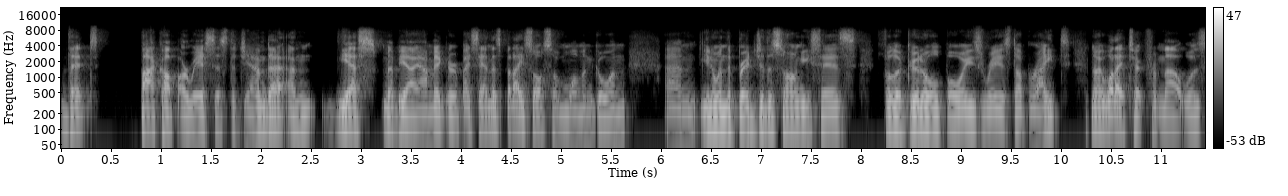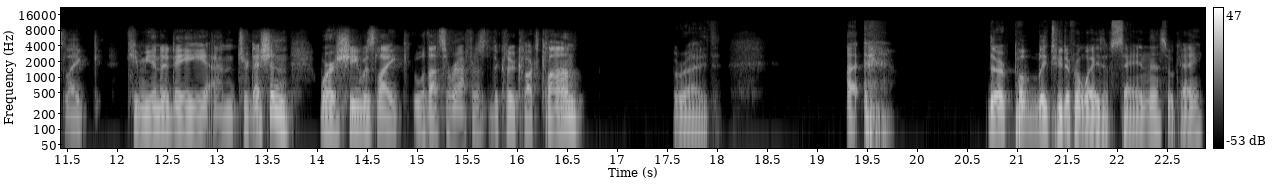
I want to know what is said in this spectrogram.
that back up a racist agenda. And yes, maybe I am ignorant by saying this, but I saw some woman going, um, you know, in the bridge of the song, he says, full of good old boys raised up right. Now, what I took from that was like community and tradition, where she was like, well, that's a reference to the Ku Klux Klan. Right. I, there are probably two different ways of saying this, okay?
